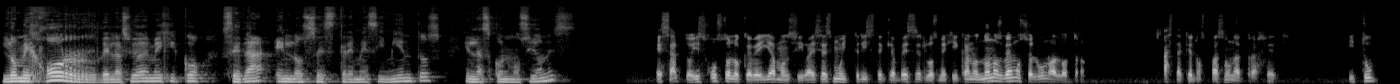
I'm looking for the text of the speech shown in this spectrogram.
lo mejor de la Ciudad de México se da en los estremecimientos, en las conmociones. Exacto, y es justo lo que veía Monsiváis. Es muy triste que a veces los mexicanos no nos vemos el uno al otro hasta que nos pasa una tragedia. Y tú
